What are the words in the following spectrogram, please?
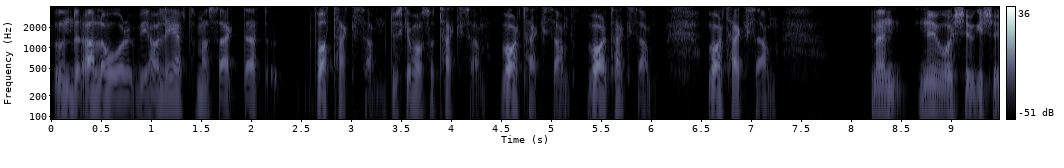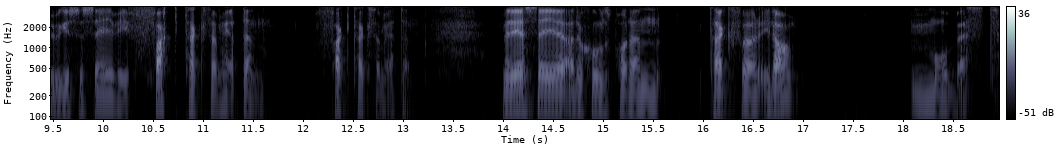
under alla år vi har levt som har sagt att var tacksam. Du ska vara så tacksam. Var tacksam. Var tacksam. Var tacksam. Men nu år 2020 så säger vi fuck tacksamheten. Fuck tacksamheten. Med det säger Adoptionspodden tack för idag. Må bäst.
